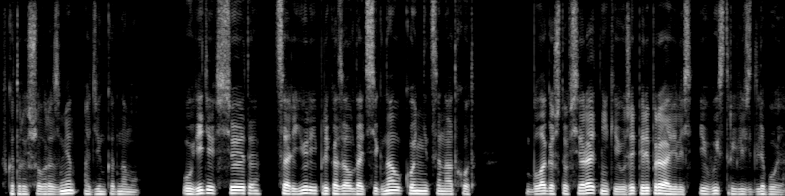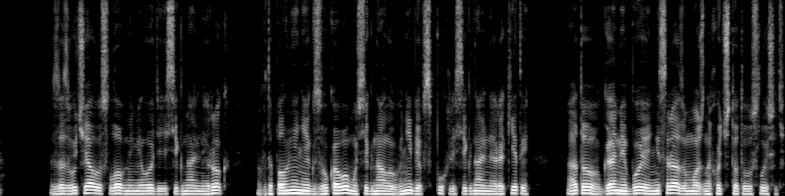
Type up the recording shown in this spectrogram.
в которой шел размен один к одному. Увидев все это, царь Юрий приказал дать сигнал коннице на отход. Благо, что все ратники уже переправились и выстроились для боя. Зазвучал условной мелодией сигнальный рог, в дополнение к звуковому сигналу в небе вспухли сигнальные ракеты – а то в гамме боя не сразу можно хоть что-то услышать.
